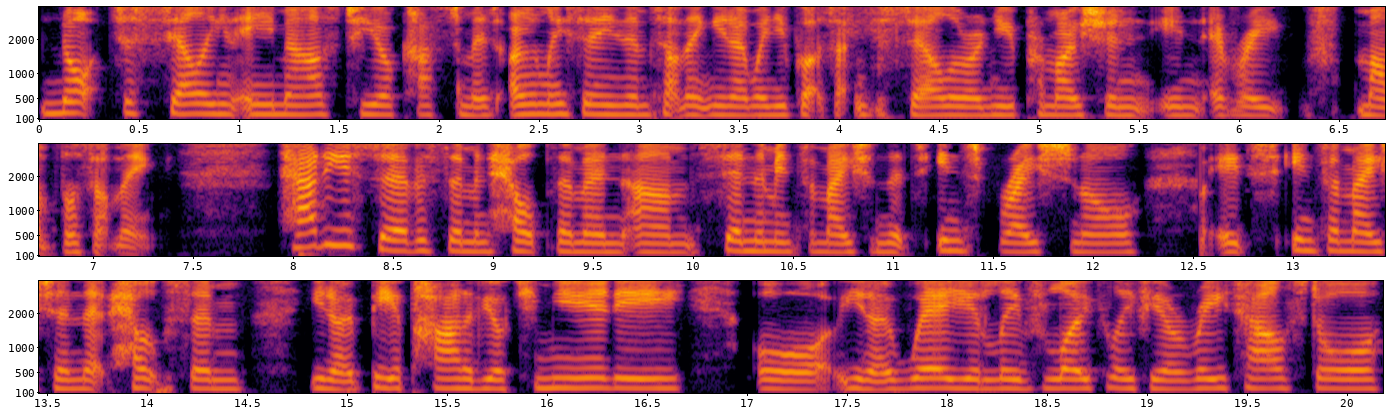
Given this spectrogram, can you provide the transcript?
not just selling emails to your customers, only sending them something, you know, when you've got something to sell or a new promotion in every month or something how do you service them and help them and um, send them information that's inspirational? It's information that helps them you know be a part of your community or you know where you live locally for your retail store.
